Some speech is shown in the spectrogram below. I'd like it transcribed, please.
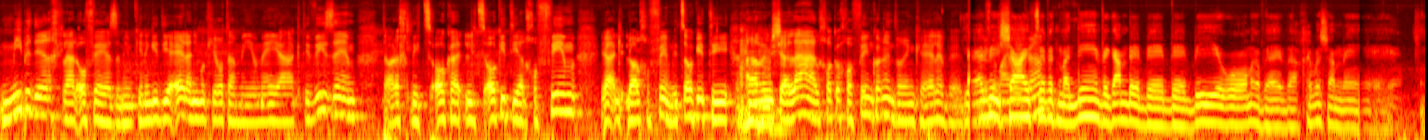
מי בדרך כלל אופי היזמים? כי נגיד יעל, אני מכיר אותה מימי האקטיביזם, אתה הולך לצעוק, לצעוק איתי על חופים, לא על חופים, לצעוק איתי על הממשלה, על חוק החופים, כל מיני דברים כאלה. ב- יעל וישי. צוות מדהים, וגם בביר, עומר וה- והחבר'ה שם, אה, אה,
